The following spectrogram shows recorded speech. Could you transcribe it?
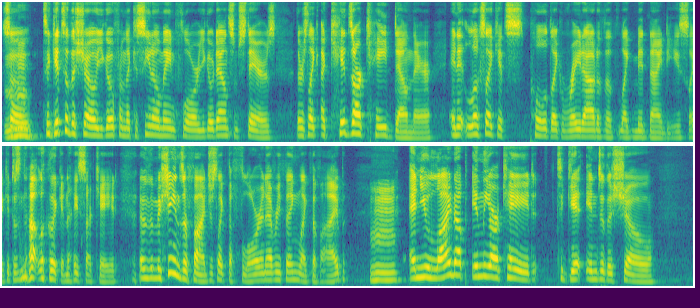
So Mhm. to get to the show, you go from the casino main floor, you go down some stairs. There's like a kids arcade down there, and it looks like it's pulled like right out of the like mid 90s. Like it does not look like a nice arcade. And the machines are fine, just like the floor and everything, like the vibe Mm. and you line up in the arcade to get into the show.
